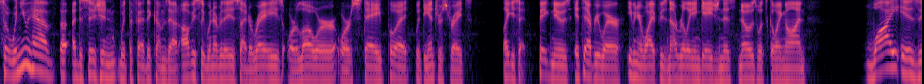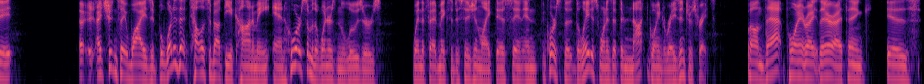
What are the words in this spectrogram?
So when you have a, decision with the Fed that comes out, obviously whenever they decide to raise or lower or stay put with the interest rates, like you said, big news. It's everywhere. Even your wife, who's not really engaged in this, knows what's going on. Why is it? Uh, I shouldn't say why is it, but what does that tell us about the economy and who are some of the winners and the losers when the Fed makes a decision like this? And, and of course, the, the latest one is that they're not going to raise interest rates. Well, on that point right there, I think is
